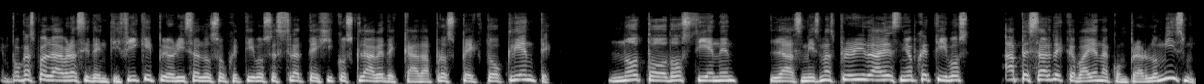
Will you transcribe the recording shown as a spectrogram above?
En pocas palabras, identifica y prioriza los objetivos estratégicos clave de cada prospecto o cliente. No todos tienen las mismas prioridades ni objetivos a pesar de que vayan a comprar lo mismo.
